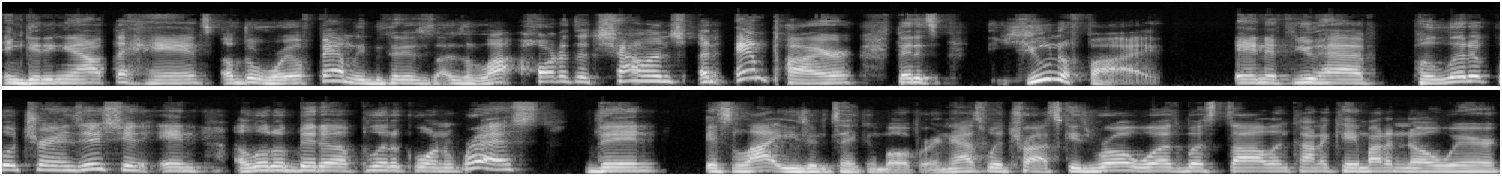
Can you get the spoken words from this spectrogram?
and getting out the hands of the royal family because it's, it's a lot harder to challenge an empire that is unified and if you have political transition and a little bit of political unrest, then it's a lot easier to take him over. And that's what Trotsky's role was, but Stalin kind of came out of nowhere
